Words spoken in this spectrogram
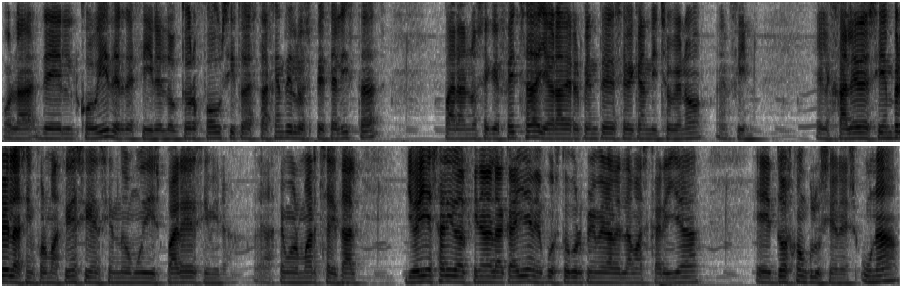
o la, del COVID, es decir, el doctor Fauci y toda esta gente, los especialistas, para no sé qué fecha, y ahora de repente se ve que han dicho que no, en fin. El jaleo de siempre, las informaciones siguen siendo muy dispares y mira, hacemos marcha y tal. Yo hoy he salido al final a la calle, me he puesto por primera vez la mascarilla. Eh, dos conclusiones. Una,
